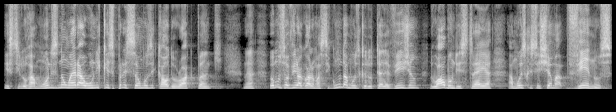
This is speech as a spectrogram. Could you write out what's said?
estilo Ramones, não era a única expressão musical do rock punk. Né? Vamos ouvir agora uma segunda música do Television, do álbum de estreia. A música se chama Vênus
